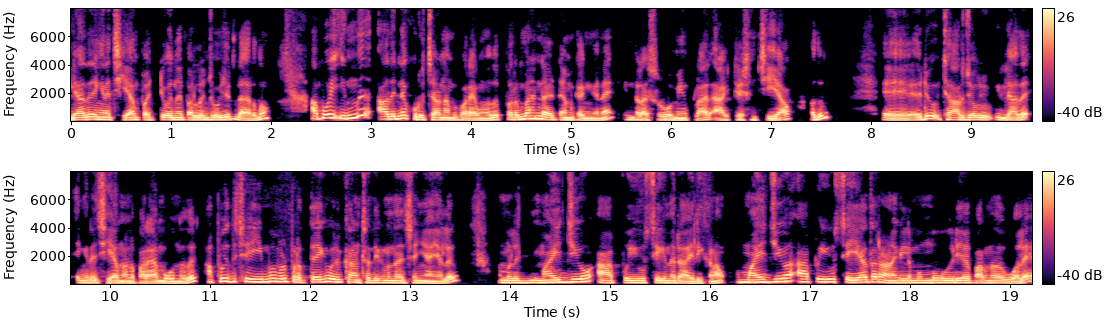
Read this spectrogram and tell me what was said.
ഇല്ലാതെ എങ്ങനെ ചെയ്യാൻ പറ്റുമോ എന്ന് പലരും ചോദിച്ചിട്ടുണ്ടായിരുന്നു. അപ്പോൾ ഇന്ന് അതിനെക്കുറിച്ചാണ് നമ്മൾ പറയാൻ പോകുന്നത്. പെർമനന്റ് ആയിട്ട് നമുക്ക് എങ്ങനെ ഇന്റർനാഷണൽ റോമിംഗ് പ്ലാൻ ആക്ടിവേഷൻ ചെയ്യാം. അതും ഒരു ചാർജോ ഇല്ലാതെ എങ്ങനെ ചെയ്യാം എന്നാണ് പറയാൻ പോകുന്നത്. അപ്പോൾ ഇത് ചെയ്യുമ്പോൾ നമ്മൾ പ്രത്യേകം ഒരു കാര്യം ശ്രദ്ധിക്കണം എന്ന് വെച്ച് കഴിഞ്ഞാൽ നമ്മൾ മൈ ജിയോ ആപ്പ് യൂസ് ചെയ്യുന്നവരായിരിക്കണം. മൈ ജിയോ ആപ്പ് യൂസ് ചെയ്യാത്തവരാണെങ്കിൽ മുമ്പ് വീഡിയോ പറഞ്ഞതുപോലെ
